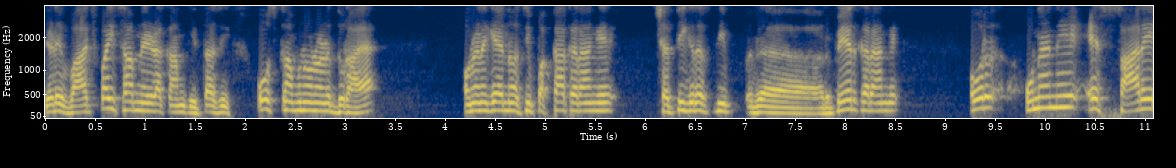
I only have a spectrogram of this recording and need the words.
ਜਿਹੜੇ ਵਾਜਪਾਈ ਸਾਹਿਬ ਨੇ ਜਿਹੜਾ ਕੰਮ ਕੀਤਾ ਸੀ, ਉਸ ਕੰਮ ਨੂੰ ਉਹਨਾਂ ਨੇ ਦੁਹਰਾਇਆ। ਉਹਨਾਂ ਨੇ ਕਿਹਾ, ਇਹਨੂੰ ਅਸੀਂ ਪੱਕਾ ਕਰਾਂਗੇ, ਛਤੀਗ੍ਰਸਤ ਦੀ ਰਿਪੇਅਰ ਕਰਾਂਗੇ। ਔਰ ਉਹਨਾਂ ਨੇ ਇਹ ਸਾਰੇ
